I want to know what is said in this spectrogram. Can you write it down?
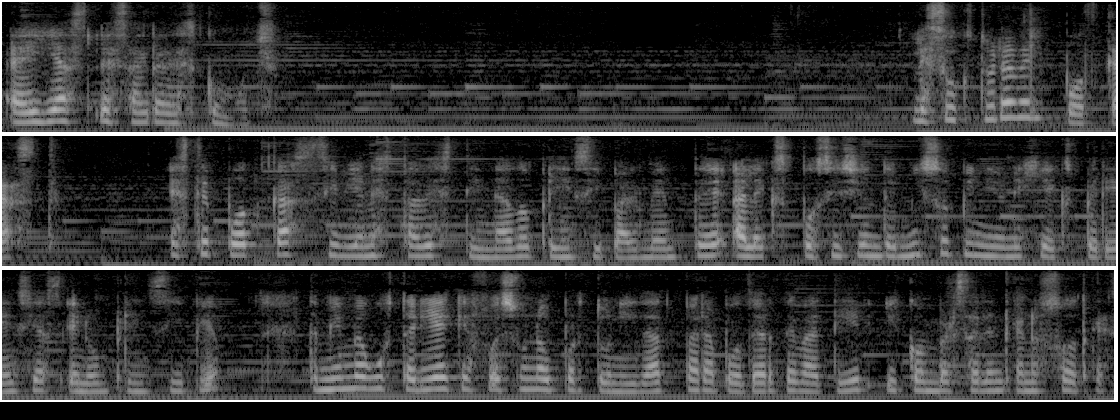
A ellas les agradezco mucho. La estructura del podcast. Este podcast, si bien está destinado principalmente a la exposición de mis opiniones y experiencias en un principio, también me gustaría que fuese una oportunidad para poder debatir y conversar entre nosotros.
